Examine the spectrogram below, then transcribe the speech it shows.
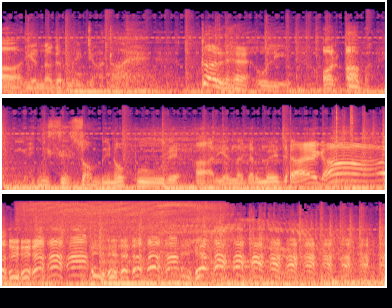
आर्य नगर में जाता है। कल है होली, और अब यहीं से जोम्बिनो पूरे आर्य नगर में जाएगा।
